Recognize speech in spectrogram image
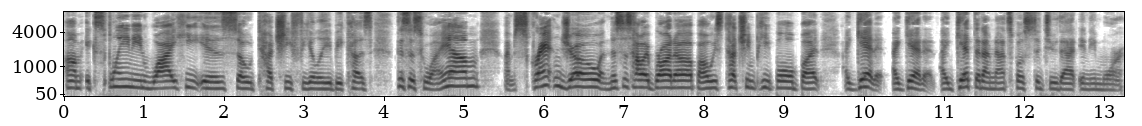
um, explaining why he is so touchy feely because this is who I am. I'm Scranton Joe, and this is how I brought up, always touching people. But I get it. I get it. I get that I'm not supposed to do that anymore.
